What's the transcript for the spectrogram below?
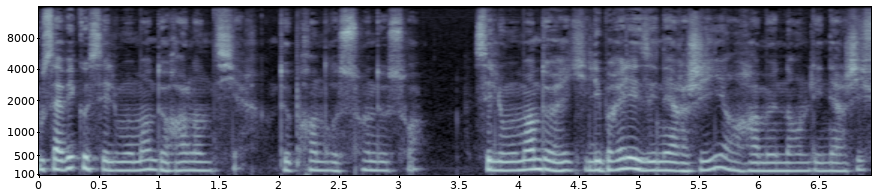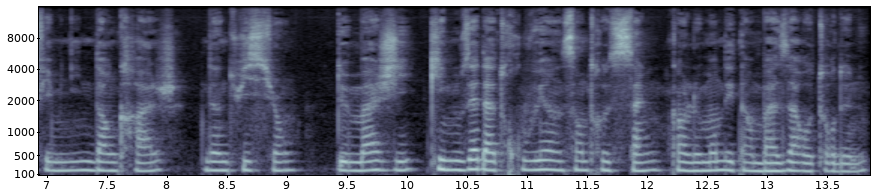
vous savez que c'est le moment de ralentir, de prendre soin de soi. C'est le moment de rééquilibrer les énergies en ramenant l'énergie féminine d'ancrage, d'intuition, de magie qui nous aide à trouver un centre sain quand le monde est en bazar autour de nous.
